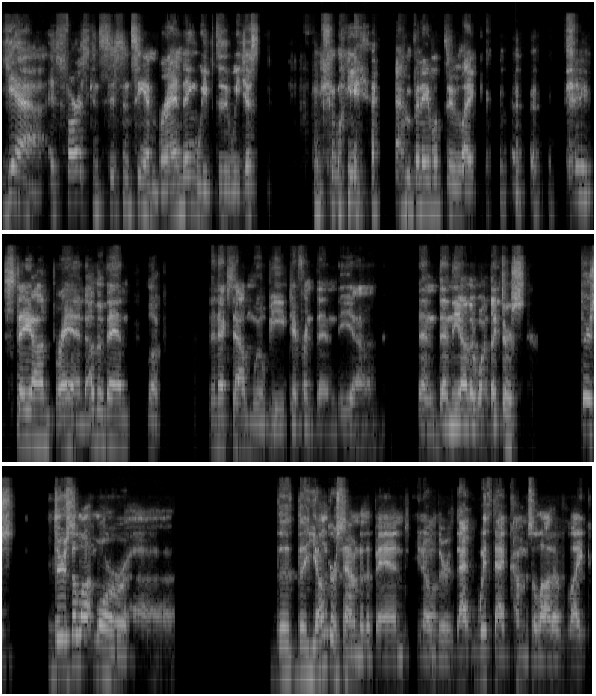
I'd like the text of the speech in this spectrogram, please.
yeah, as far as consistency and branding, we've we just we haven't been able to like stay on brand. Other than look, the next album will be different than the uh, than than the other one. Like there's there's there's a lot more uh, the the younger sound of the band. You know, there that with that comes a lot of like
